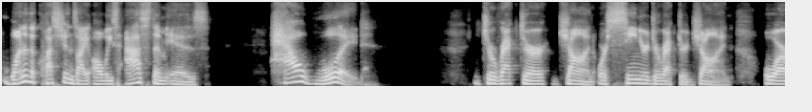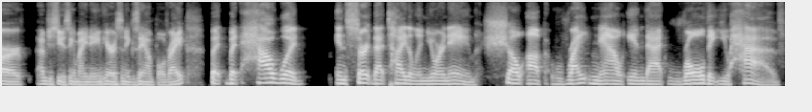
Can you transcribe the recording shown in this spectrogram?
one of the questions I always ask them is how would director John or senior director John or I'm just using my name here as an example, right? But but how would insert that title in your name show up right now in that role that you have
